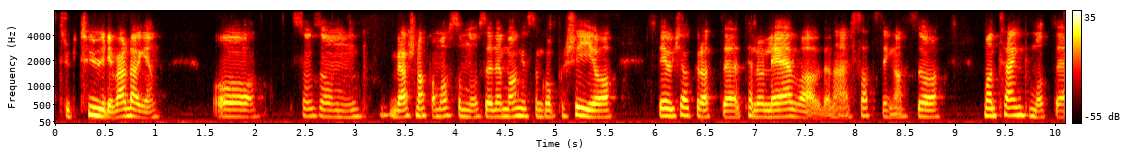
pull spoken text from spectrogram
struktur i hverdagen. Og sånn som vi har snakka masse om nå, så er det mange som går på ski. og Det er jo ikke akkurat eh, til å leve av denne satsinga. Så man trenger på en måte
